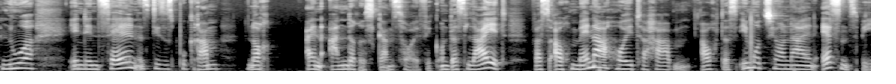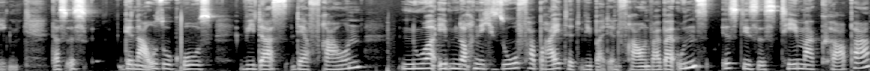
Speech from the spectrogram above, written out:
Nur in den Zellen ist dieses Programm noch ein anderes ganz häufig. Und das Leid, was auch Männer heute haben, auch das emotionalen Essens wegen, das ist genauso groß wie das der Frauen nur eben noch nicht so verbreitet wie bei den Frauen, weil bei uns ist dieses Thema Körper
